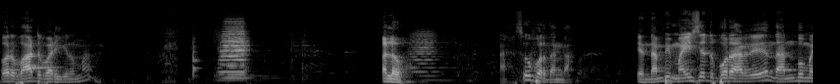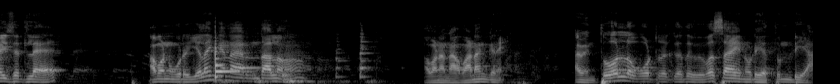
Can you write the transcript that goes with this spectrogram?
ஒரு பாட்டு பாடிக்கணுமா? ஹலோ. சூப்பர் தங்கா. என் தம்பி மை செட்டு போறாரு இந்த அன்பு மை செட்டில் அவன் ஒரு இளைஞனா இருந்தாலும் அவனை நான் வணங்குறேன். அவன் தோல்ல ஓட்டிருக்கிறது விவசாயினுடைய துண்டியா?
